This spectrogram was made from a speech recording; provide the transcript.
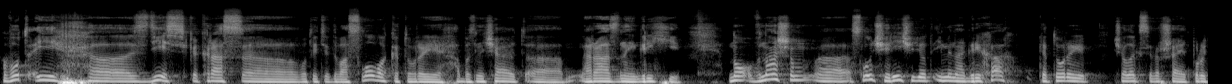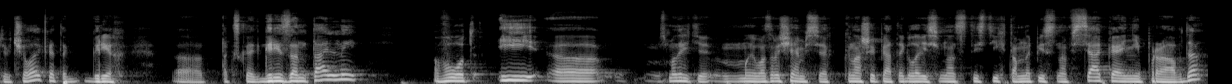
Вот и э, здесь как раз э, вот эти два слова, которые обозначают э, разные грехи. Но в нашем э, случае речь идет именно о грехах, которые человек совершает против человека. Это грех, э, так сказать, горизонтальный. Вот. И э, смотрите, мы возвращаемся к нашей пятой главе, 17 стих, там написано «Всякая неправда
